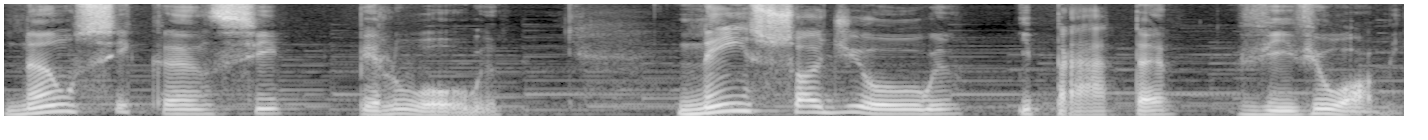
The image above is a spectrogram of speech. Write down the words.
Não se canse pelo ouro. Nem só de ouro e prata vive o homem.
